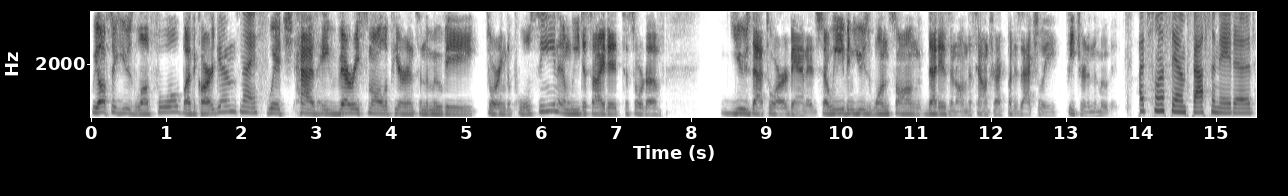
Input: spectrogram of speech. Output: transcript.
We also use Love Fool by the Cardigans. Nice. Which has a very small appearance in the movie during the pool scene. And we decided to sort of use that to our advantage. So we even use one song that isn't on the soundtrack, but is actually featured in the movie. I just want to say I'm fascinated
